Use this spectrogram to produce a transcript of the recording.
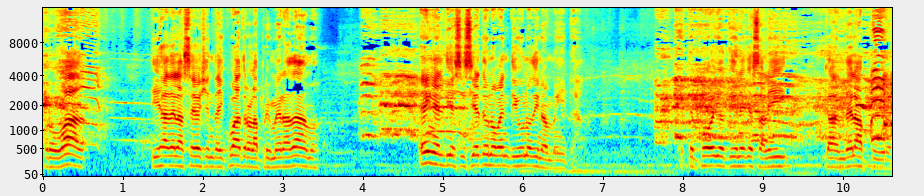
probadas, hija de la C84, la primera dama, en el 17121 Dinamita. Este pollo tiene que salir candela pura.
